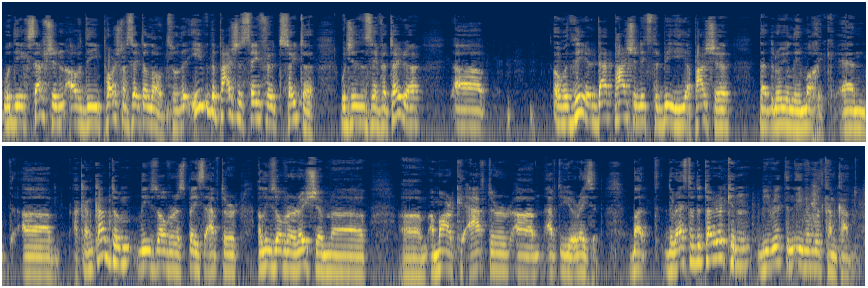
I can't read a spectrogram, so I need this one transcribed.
with the exception of the portion of soita alone. So the, even the pasha sefer soita, which is in sefer Torah, uh, over there, that pasha needs to be a pasha that royally mochik, and uh, akan kantum leaves over a space after uh, leaves over a reshim, uh, um, a mark after um, after you erase it. But the rest of the Torah can be written even with kan kantum.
